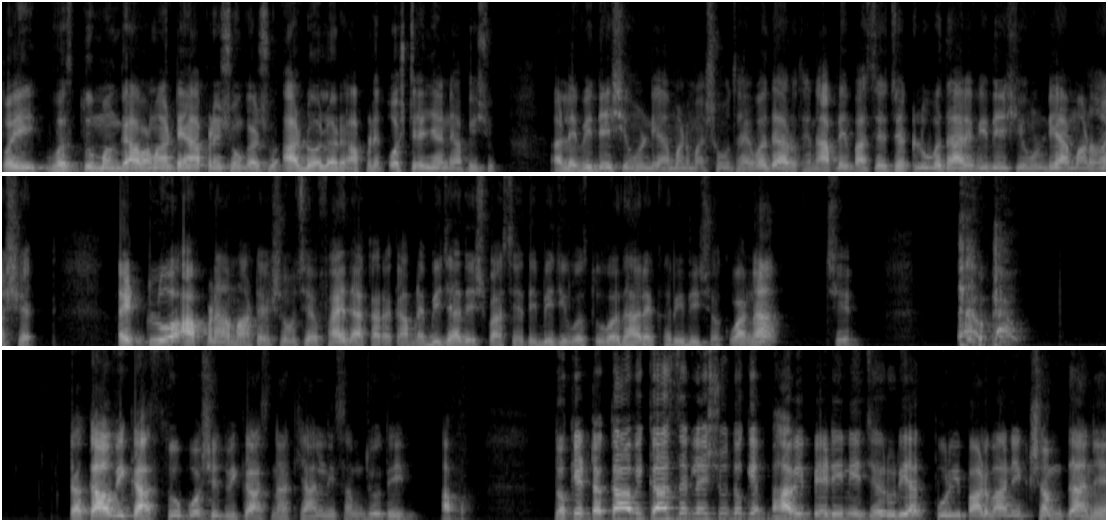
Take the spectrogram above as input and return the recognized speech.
તો એ વસ્તુ મંગાવવા માટે આપણે શું કરશું? આ ડોલર આપણે ઓસ્ટ્રેલિયાને આપીશું. એટલે વિદેશી હુંડિયામણમાં શું થાય? વધારો થાય. આપણી પાસે જેટલું વધારે વિદેશી હુંડિયામણ હશે, એટલું આપણા માટે શું છે? ફાયદાકારક. આપણે બીજા દેશ પાસેથી બીજી વસ્તુ વધારે ખરીદી શકવાના છે. ટકાઉ વિકાસ, સુપોષિત વિકાસના ખ્યાલની સમજૂતી આપો. તો કે ટકા વિકાસ એટલે શું? તો કે ભાવિ પેઢીની જરૂરિયાત પૂરી પાડવાની ક્ષમતાને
